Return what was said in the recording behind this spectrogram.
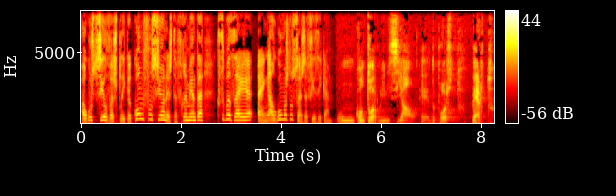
Augusto Silva explica como funciona esta ferramenta que se baseia em algumas noções da física. Um contorno inicial é deposto perto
